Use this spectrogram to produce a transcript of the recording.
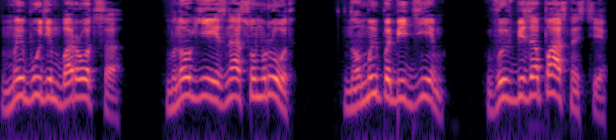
Мы будем бороться. Многие из нас умрут. Но мы победим. Вы в безопасности.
